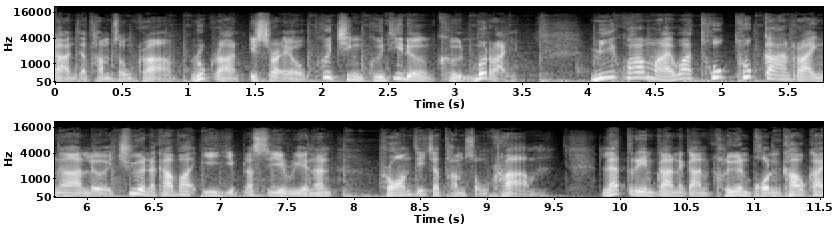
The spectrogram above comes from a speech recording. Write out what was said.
การจะทำสงครามรุกรานอิสราเอลเพื่อชิงพื้นที่เดิมคืนเมื่อไหร่ มีความหมายว่าทุกๆการรายงานเลยเชื่อนะครับว่าอียิปต์และซีเรียนั้น พร้อมที่จะทำสงคราม และเตรียมการในการเคลื่อนพลเข้าใกล้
